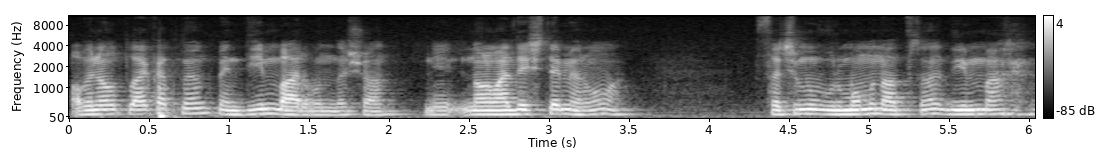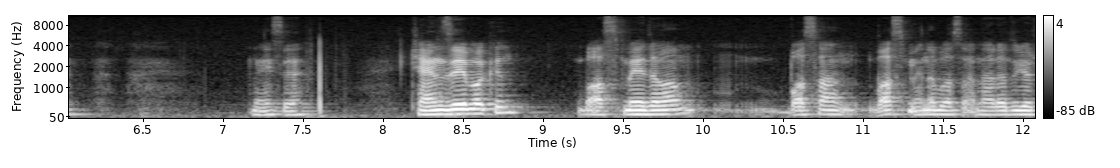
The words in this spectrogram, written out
Abone olup like atmayı unutmayın. Diyeyim bari bunu da şu an. Normalde hiç demiyorum ama. Saçımı vurmamın hatırına diyeyim bari. Neyse. Kendinize iyi bakın. Basmaya devam. Basan, basmayana basan. Hadi görüşürüz.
